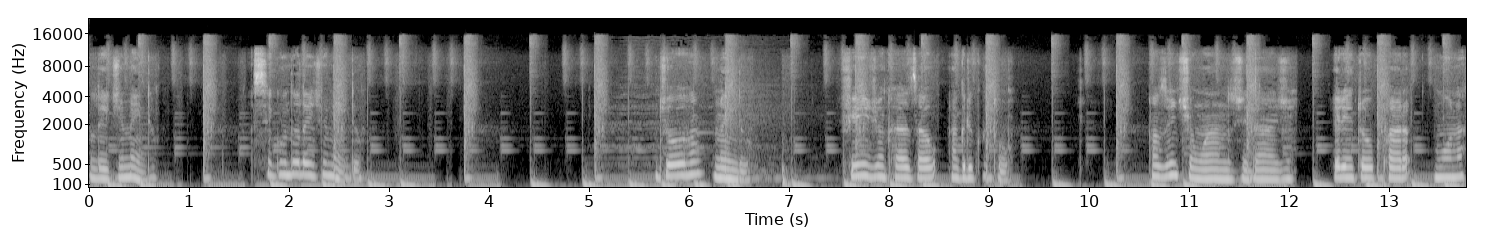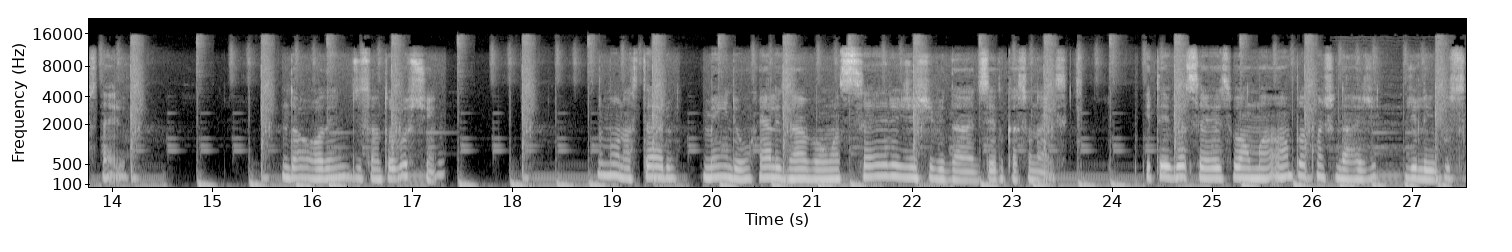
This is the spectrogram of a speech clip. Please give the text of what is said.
Lei de Mendel. A segunda Lei de Mendel. Johann Mendel, filho de um casal agricultor. Aos 21 anos de idade, ele entrou para o monastério da Ordem de Santo Agostinho no monastério, Mendel realizava uma série de atividades educacionais e teve acesso a uma ampla quantidade de livros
